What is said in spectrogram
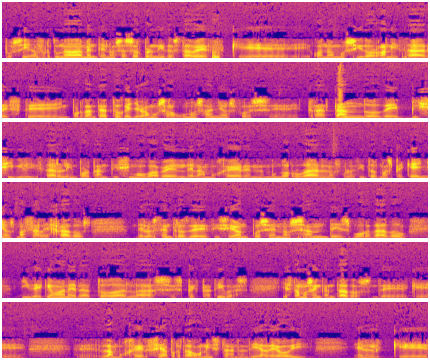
Pues sí, afortunadamente nos ha sorprendido esta vez que cuando hemos ido a organizar este importante acto que llevamos algunos años pues eh, tratando de visibilizar el importantísimo papel de la mujer en el mundo rural, en los pueblecitos más pequeños, más alejados de los centros de decisión, pues se nos han desbordado y de qué manera todas las expectativas. Y estamos encantados de que eh, la mujer sea protagonista en el día de hoy en el que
